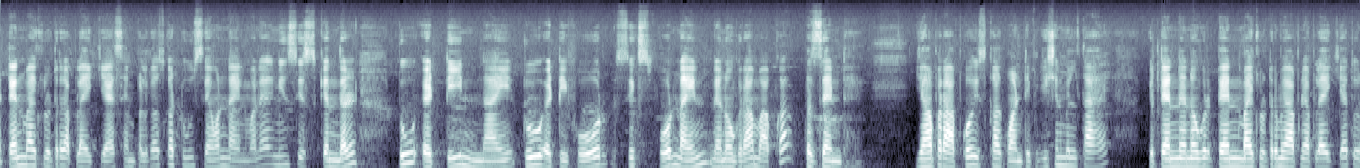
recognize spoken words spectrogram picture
टेन माइक्रोमीटर अप्लाई किया है सैंपल का, उसका टू सेवन नाइन वन है। मीन्स इसके अंदर two eighty nine two eighty four six four nine nanogram आपका प्रेजेंट है। यहाँ पर आपको इसका क्वान्टिफिकेशन मिलता है। कि टेन नैनोग्राम टेन माइक्रोमीटर में आपने अप्लाई किया तो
